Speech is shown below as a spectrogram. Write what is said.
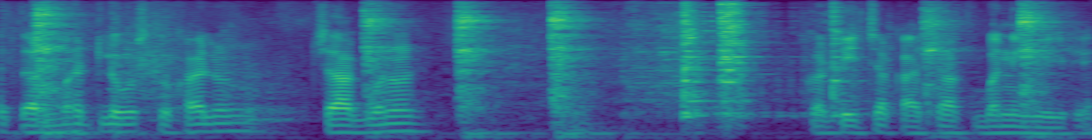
અત્યારમાં એટલી વસ્તુ ખાઈ લઉં ચાક બનાવે. કટી ચકાચાક બની ગઈ છે.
